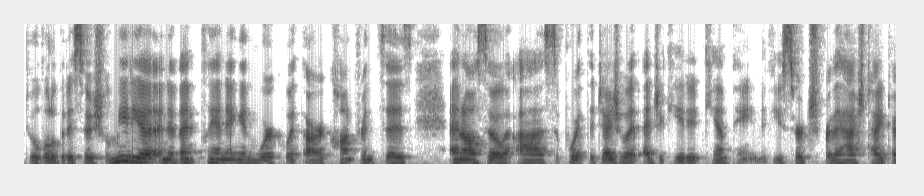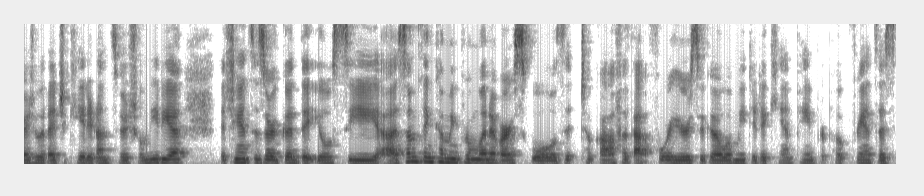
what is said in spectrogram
do a little bit of social media and event planning, and work with our conferences, and also uh, support the Jesuit Educated campaign. If you search for the hashtag Jesuit Educated on social media, the chances are good that you'll see uh, something coming from one of our schools. It took off about four years ago when we did a campaign for Pope Francis,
